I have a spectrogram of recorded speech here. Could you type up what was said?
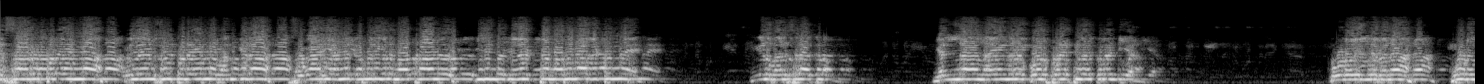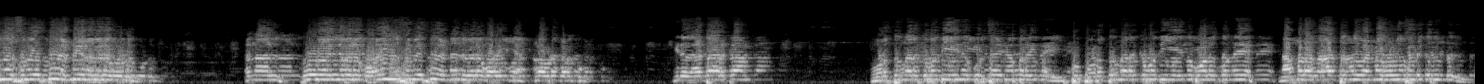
എസ് ആർ ഉൾപ്പെടെയുള്ള റിലയൻസ് ഉൾപ്പെടെയുള്ള വൻകിട സ്വകാര്യ കമ്പനികൾ മാത്രമാണ് ഇതിന്റെ നേട്ടം അതിനാ കിട്ടുന്നത് നിങ്ങൾ മനസ്സിലാക്കണം എല്ലാ നയങ്ങളും കോർപ്പറേറ്റുകൾക്ക് വേണ്ടിയാ. ക്രൂഡ് വില കൂടുന്ന സമയത്ത് എണ്ണയുടെ വില കൂടും. എന്നാൽ ക്രൂഡ് വില കുറയുന്ന സമയത്ത് എണ്ണന്റെ വില കുറയില്ല. അവിടെ കിടക്കും. ഇത് നേട്ടാർക്കാം പുറത്തുനിന്ന് ചെയ്യുന്ന കുറിച്ചാണ് ഞാൻ പറയുന്നത്. ഇപ്പൊ പുറത്തുനിന്ന് ഇറക്കുമതി ചെയ്യുന്ന പോലെ തന്നെ നമ്മളെ നാട്ടിൽ നിന്ന് വെണ്ണ കുഴിച്ചെടുക്കുന്നുണ്ട്.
